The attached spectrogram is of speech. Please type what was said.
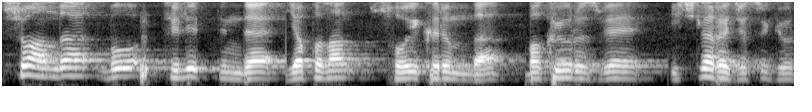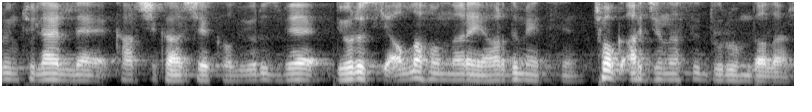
Şu anda bu Filistin'de yapılan soykırımda bakıyoruz ve içler acısı görüntülerle karşı karşıya kalıyoruz ve diyoruz ki Allah onlara yardım etsin. Çok acınası durumdalar.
